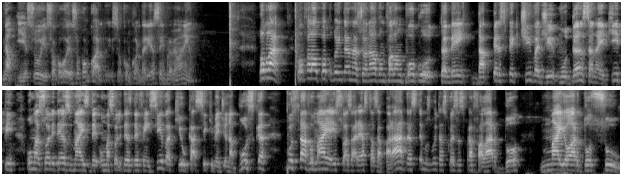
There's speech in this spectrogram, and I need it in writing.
Não, isso, isso, eu, isso eu concordo, isso eu concordaria sem problema nenhum. Vamos lá, Vamos falar um pouco do internacional, vamos falar um pouco também da perspectiva de mudança na equipe, uma solidez mais de, uma solidez defensiva que o Cacique Medina busca, Gustavo Maia e suas arestas aparadas. Temos muitas coisas para falar do maior do Sul.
